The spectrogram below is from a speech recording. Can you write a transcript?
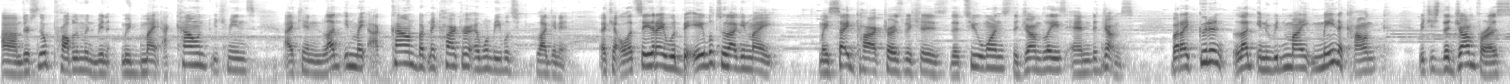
um, there's no problem with, with my account, which means I can log in my account, but my character I won't be able to log in it. Okay, let's say that I would be able to log in my my side characters, which is the two ones, the Jump and the Jumps but I couldn't log in with my main account which is the Jumpers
